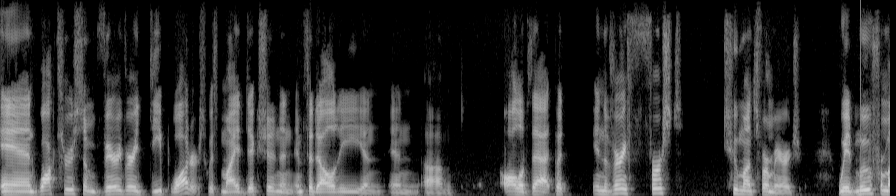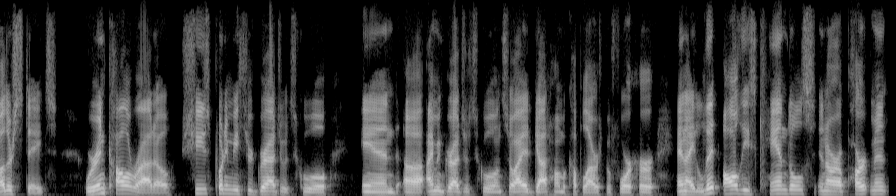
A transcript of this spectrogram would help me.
and walked through some very very deep waters with my addiction and infidelity and and um, all of that. But in the very first two months of our marriage, we had moved from other states. We're in Colorado. She's putting me through graduate school, and uh, I'm in graduate school. And so I had got home a couple hours before her, and I lit all these candles in our apartment,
